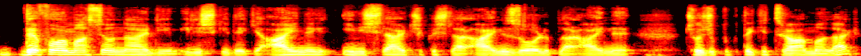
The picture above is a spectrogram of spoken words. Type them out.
deformasyonlar diyeyim ilişkideki. Aynı inişler çıkışlar, aynı zorluklar, aynı çocukluktaki travmalar.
